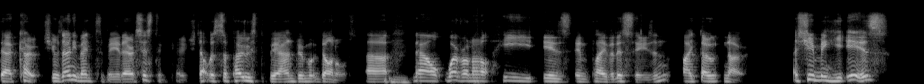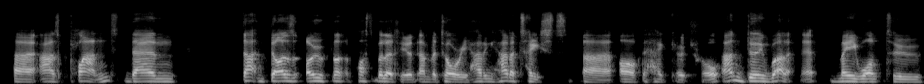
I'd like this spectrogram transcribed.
their coach. He was only meant to be their assistant coach. That was supposed to be Andrew McDonald. Uh, mm-hmm. Now, whether or not he is in play for this season, I don't know. Assuming he is, uh, as planned, then that does open up the possibility that Dan Vettori, having had a taste uh, of the head coach role and doing well in it, may want to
